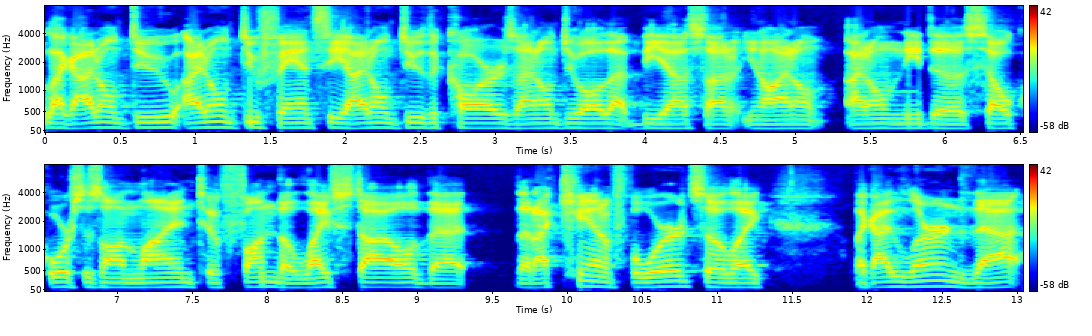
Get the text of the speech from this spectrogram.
like I don't do I don't do fancy. I don't do the cars. I don't do all that BS. I you know I don't I don't need to sell courses online to fund a lifestyle that that I can't afford. So like like I learned that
